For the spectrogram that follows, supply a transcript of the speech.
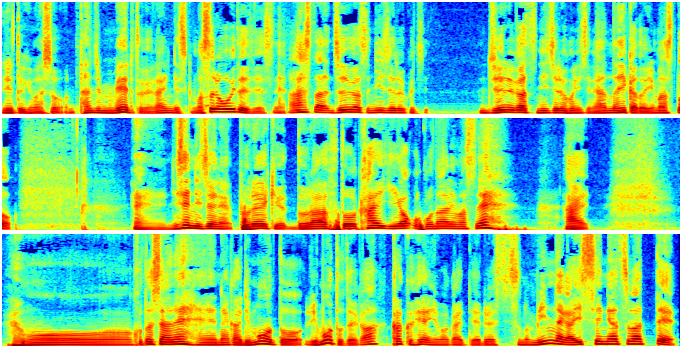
入れておきましょう。誕生日メールとかないんですけど、まあそれ置いといてですね。明日10月26日。10月26日に何の日かと言いますと、えー、2020年プロ野球ドラフト会議が行われますね。はい。もう、今年はね、えー、なんかリモート、リモートというか、各部屋に分かれているらしい、そのみんなが一斉に集まって、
